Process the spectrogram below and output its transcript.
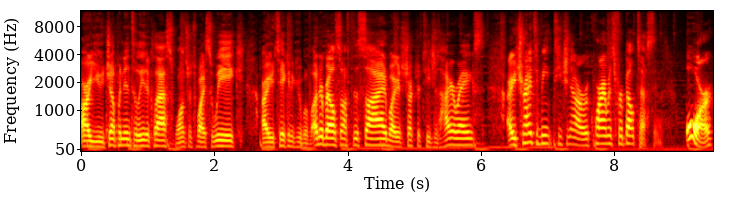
Are you jumping in to lead a class once or twice a week? Are you taking a group of underbelts off to the side while your instructor teaches higher ranks? Are you trying to meet teaching hour requirements for belt testing? Or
